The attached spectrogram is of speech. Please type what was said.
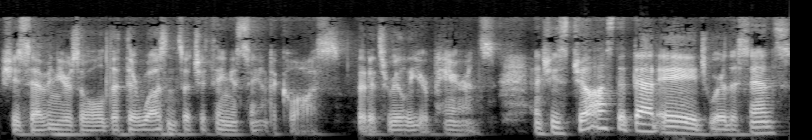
she's seven years old, that there wasn't such a thing as Santa Claus, that it's really your parents. And she's just at that age where the sense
